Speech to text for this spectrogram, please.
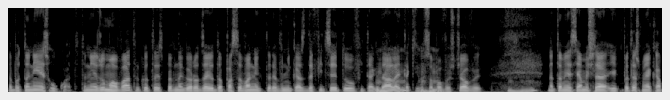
no bo to nie jest układ, to nie jest umowa, tylko to jest pewnego rodzaju dopasowanie, które wynika z deficytów i tak mhm. dalej, takich mhm. osobowościowych. Mhm. Natomiast ja myślę, jak pytasz mnie, jaka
